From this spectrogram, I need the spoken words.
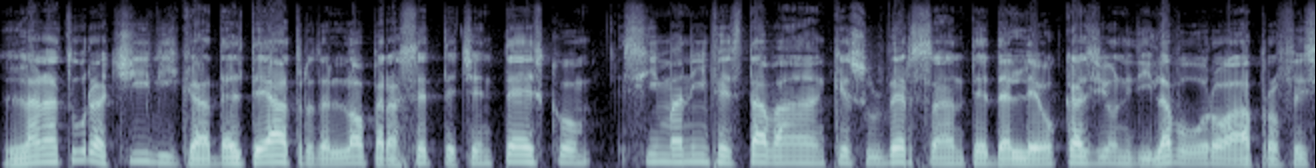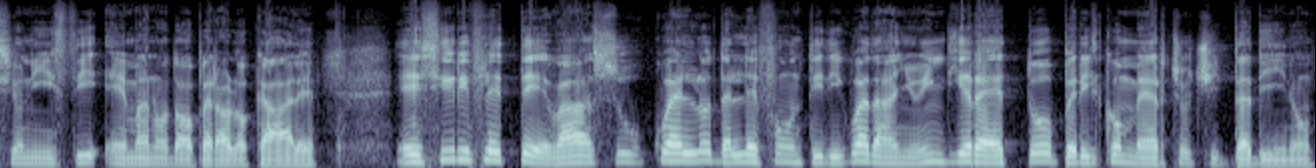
La natura civica del teatro dell'opera settecentesco si manifestava anche sul versante delle occasioni di lavoro a professionisti e manodopera locale e si rifletteva su quello delle fonti di guadagno indiretto per il commercio cittadino.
